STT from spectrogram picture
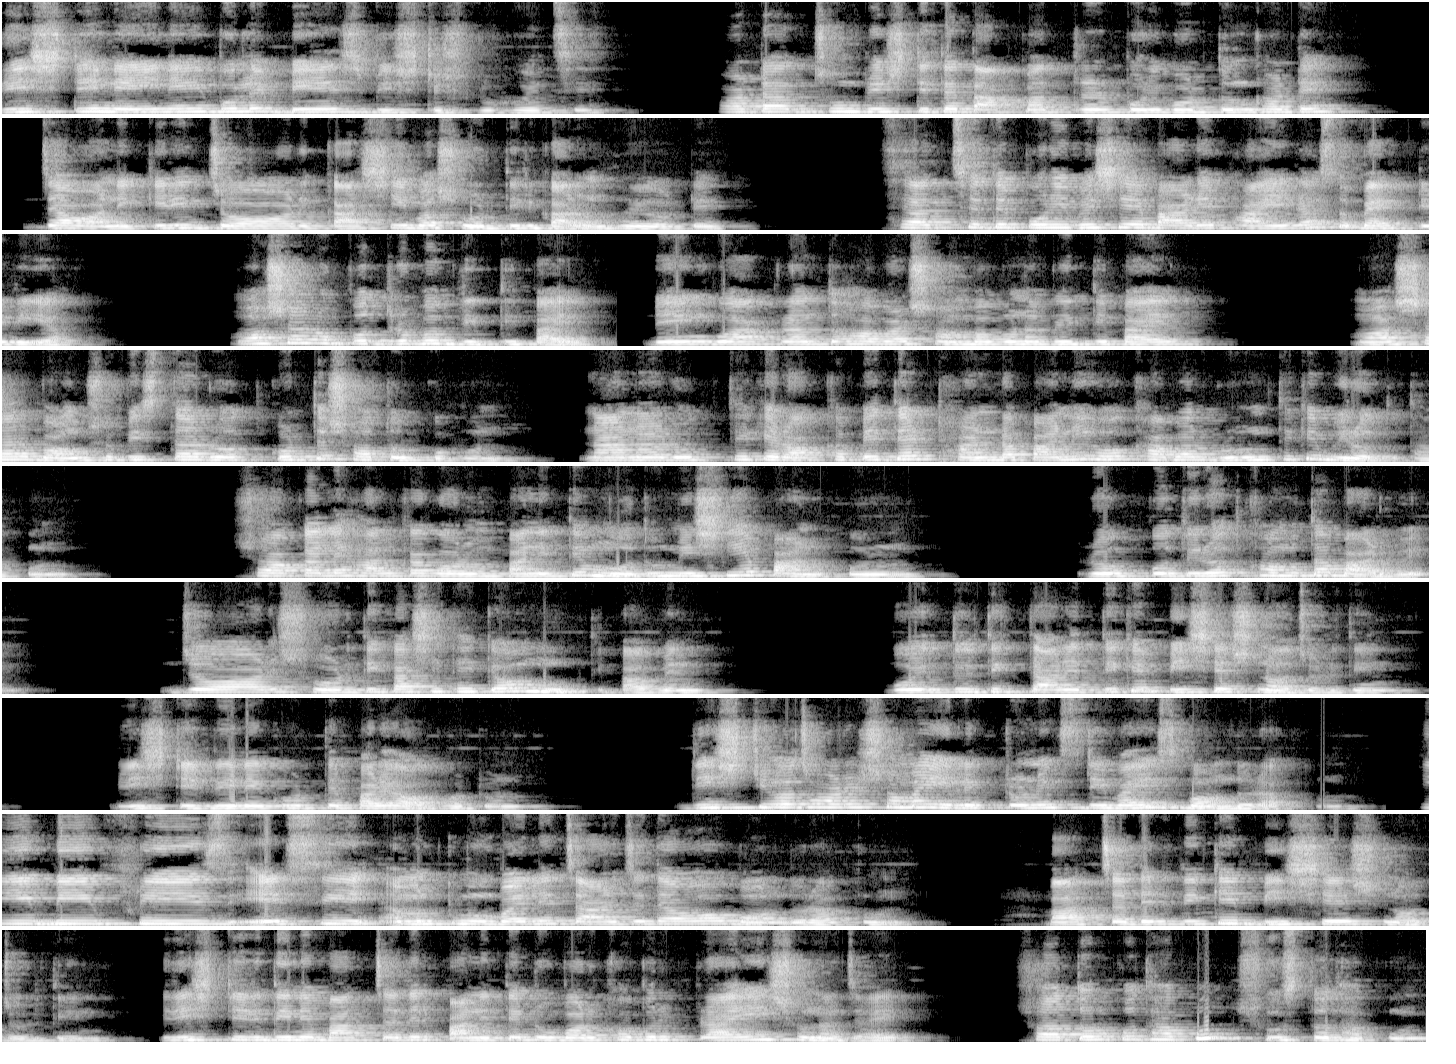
বৃষ্টি নেই নেই বলে বেশ বৃষ্টি শুরু হয়েছে। হঠাৎ ঝুম বৃষ্টিতে তাপমাত্রার পরিবর্তন ঘটে, যা অনেকেরই জ্বর, কাশি বা সর্দির কারণ হয়ে ওঠে। স্যাঁতসেতে পরিবেশে বাড়ে ভাইরাস ও ব্যাকটেরিয়া। মশার উপদ্রব বৃদ্ধি পায়, ডেঙ্গু আক্রান্ত হওয়ার সম্ভাবনা বৃদ্ধি পায়। মশার বংশবিস্তার রোধ করতে সতর্ক হন। নানা রোগ থেকে রক্ষা পেতে ঠান্ডা পানি ও খাবার গ্রহণ থেকে বিরত থাকুন। সকালে হালকা গরম পানিতে মধু মিশিয়ে পান করুন। রোগ প্রতিরোধ ক্ষমতা বাড়বে। জ্বর, সর্দি, কাশি থেকেও মুক্তি পাবেন। বৈদ্যুতিক তারের দিকে বিশেষ নজর দিন। বৃষ্টির দিনে ঘটতে পারে অঘটন। বৃষ্টি ও ঝড়ের সময় ইলেকট্রনিক্স ডিভাইস বন্ধ রাখুন। টিভি ফ্রিজ এসি এমনকি মোবাইলে চার্জে দেওয়াও বন্ধ রাখুন। বাচ্চাদের দিকে বিশেষ নজর দিন। বৃষ্টির দিনে বাচ্চাদের পানিতে ডোবার খবর প্রায়ই শোনা যায়। সতর্ক থাকুন সুস্থ থাকুন।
